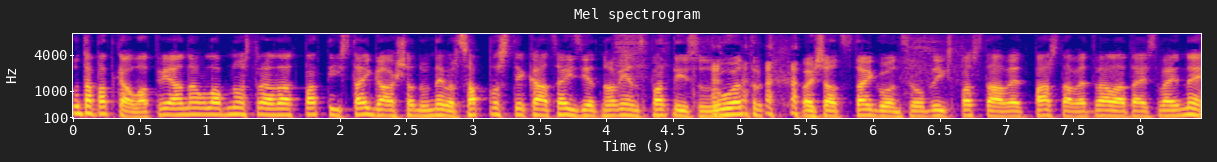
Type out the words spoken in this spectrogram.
Un tāpat kā Latvijā nav labi nostrādāt partiju staigāšanu un nevar saprast, ja kāds aiziet no vienas partijas uz otru, vai šāds staigons vēl drīkst pastāvēt, pārstāvēt vēlētājs vai nē.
